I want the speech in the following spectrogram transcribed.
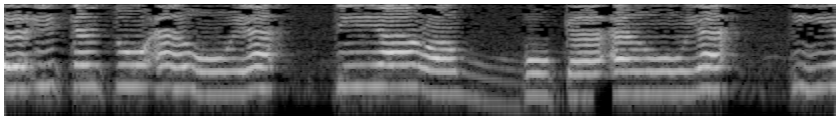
الملائكة أو يأتي ربك أو يأتي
